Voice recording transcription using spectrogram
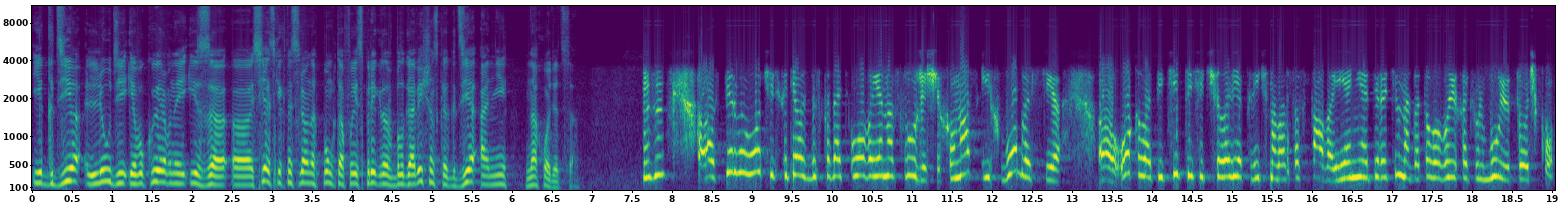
и где люди, эвакуированные из э, сельских населенных пунктов и из пригородов Благовещенска, где они находятся? Угу. В первую очередь хотелось бы сказать о военнослужащих. У нас их в области а, около пяти тысяч человек личного состава, и они оперативно готовы выехать в любую точку.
